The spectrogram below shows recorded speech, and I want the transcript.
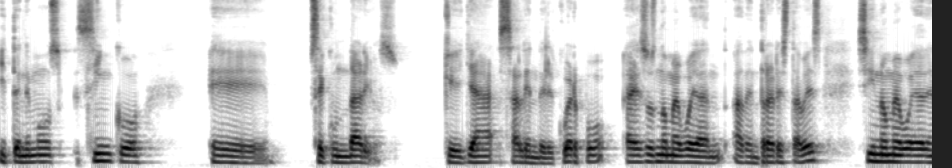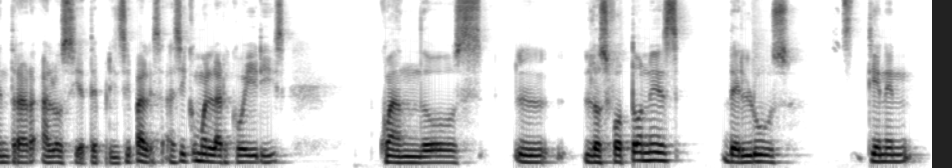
y tenemos cinco eh, secundarios que ya salen del cuerpo. A esos no me voy a adentrar esta vez, sino me voy a adentrar a los siete principales. Así como el arco iris, cuando los fotones de luz tienen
